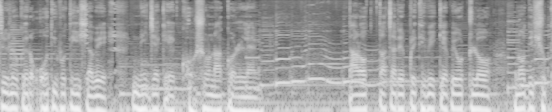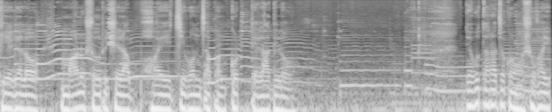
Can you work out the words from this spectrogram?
ত্রিলোকের অধিপতি হিসাবে নিজেকে ঘোষণা করলেন। তার অত্যাচারে পৃথিবী কেঁপে উঠল, নদী শুকিয়ে গেল, মানুষ ও ঋষিরা ভয়ে জীবনযাপন করতে লাগল। দেবতারা যখন অসহায়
